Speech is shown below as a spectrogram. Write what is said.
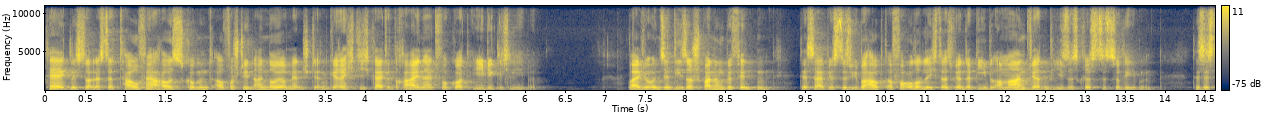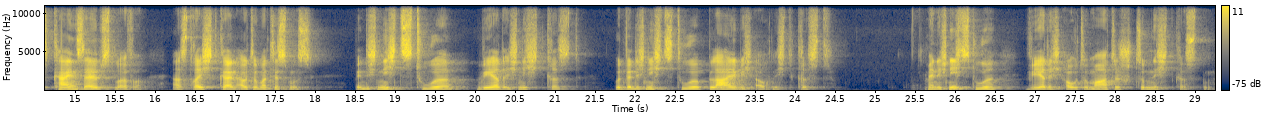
täglich soll aus der Taufe herauskommen und auferstehen ein neuer Mensch, der in Gerechtigkeit und Reinheit vor Gott ewiglich lebe. Weil wir uns in dieser Spannung befinden, deshalb ist es überhaupt erforderlich, dass wir in der Bibel ermahnt werden, wie Jesus Christus zu leben. Das ist kein Selbstläufer, erst recht kein Automatismus. Wenn ich nichts tue, werde ich nicht Christ und wenn ich nichts tue, bleibe ich auch nicht Christ. Wenn ich nichts tue, werde ich automatisch zum Nichtchristen.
